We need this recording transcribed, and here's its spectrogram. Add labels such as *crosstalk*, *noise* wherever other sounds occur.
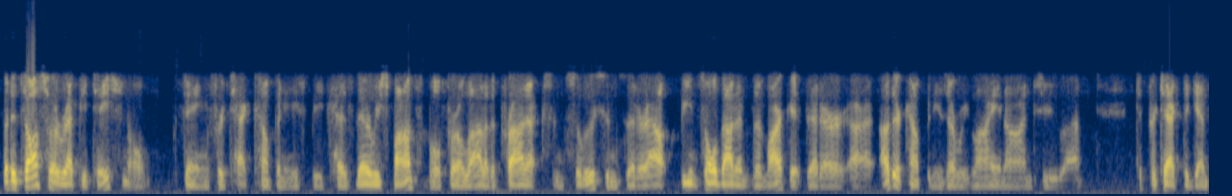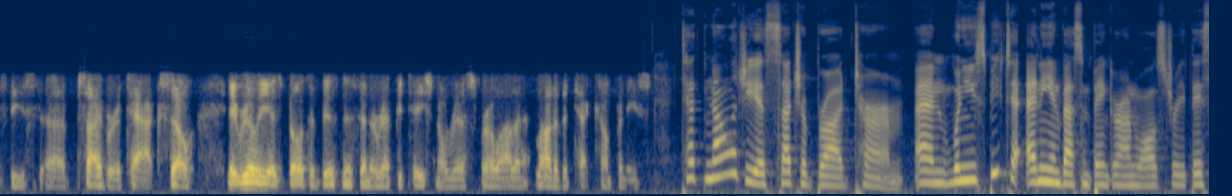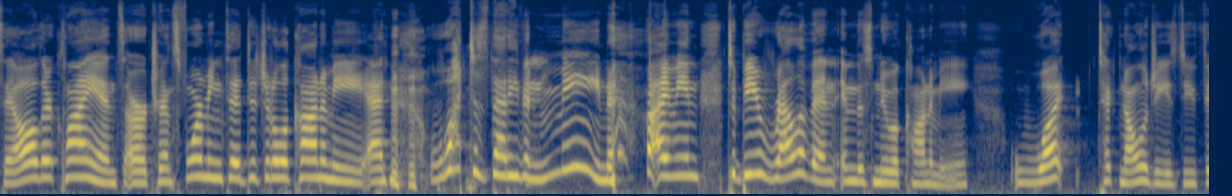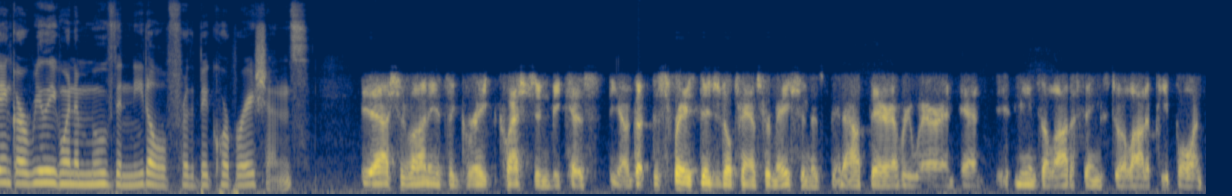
But it's also a reputational thing for tech companies because they're responsible for a lot of the products and solutions that are out being sold out into the market that are uh, other companies are relying on to uh, to protect against these uh, cyber attacks. So it really is both a business and a reputational risk for a lot of a lot of the tech companies. Technology is such a broad term, and when you speak to any investment banker on Wall Street, they say all their clients are transforming to a digital economy, and *laughs* what does that even mean? *laughs* I mean, to be relevant in this new economy, what technologies do you think are really going to move the needle for the big corporations? Yeah, Shivani, it's a great question because you know this phrase "digital transformation" has been out there everywhere, and, and it means a lot of things to a lot of people. And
